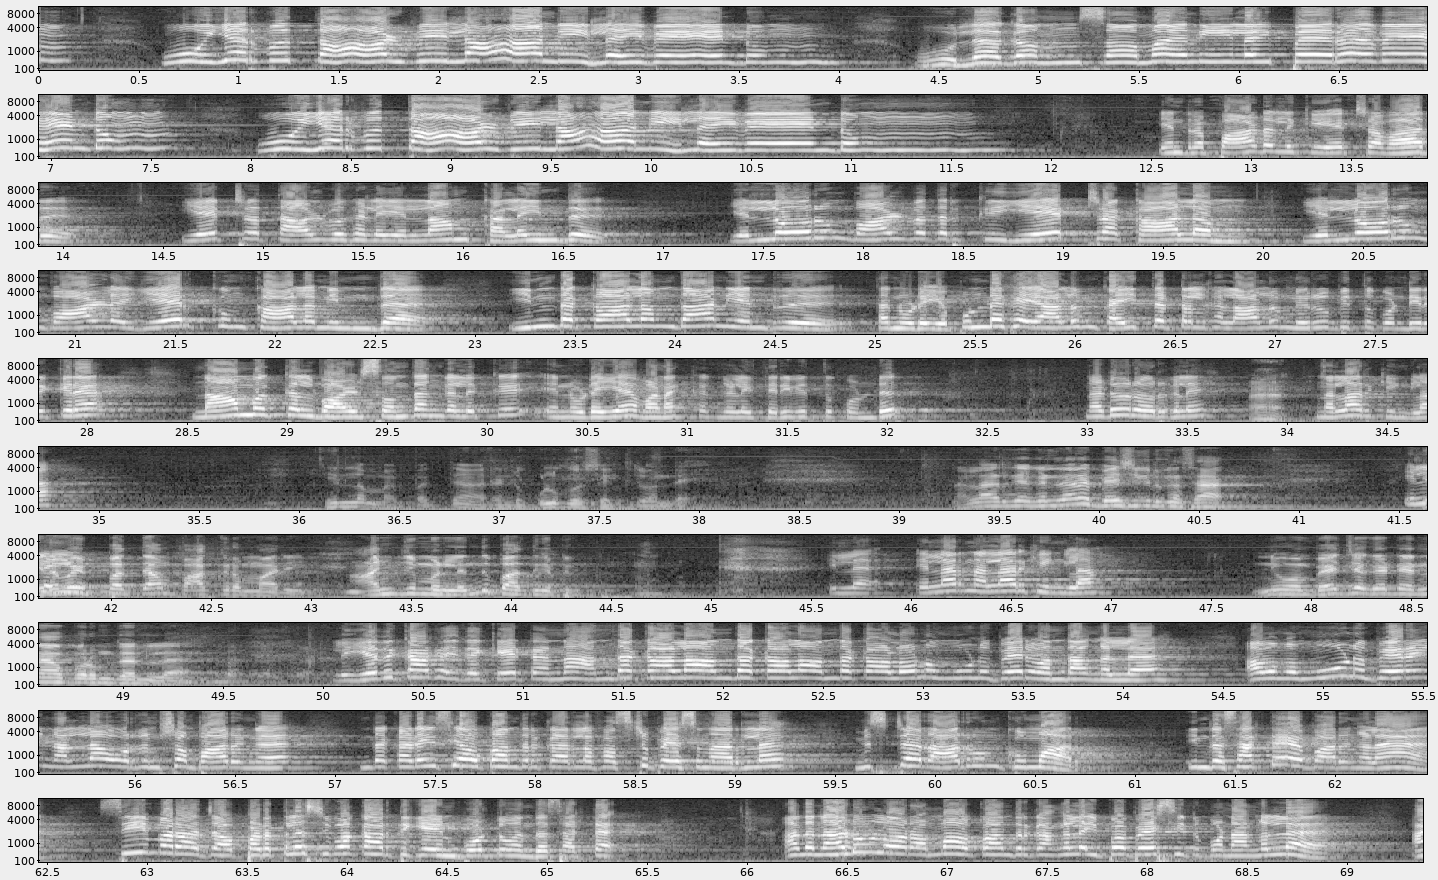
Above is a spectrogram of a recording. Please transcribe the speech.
உயர்வு தாழ்விலா நிலை வேண்டும். உலகம் சமநிலை பெற வேண்டும். உயர்வு தாழ்விலா நிலை வேண்டும். என்ற பாடலுக்கு ஏற்றவாறு ஏற்ற தாழ்வுகளை எல்லாம் கலைந்து எல்லோரும் வாழ்வதற்கு ஏற்ற காலம் எல்லோரும் வாழ ஏற்கும் காலம் இந்த இந்த காலம்தான் என்று தன்னுடைய புண்டகையாலும் கைத்தட்டல்களாலும் நிரூபித்துக் கொண்டிருக்கிற நாமக்கல் வாழ் சொந்தங்களுக்கு என்னுடைய வணக்கங்களை தெரிவித்துக் கொண்டு நடுவர் அவர்களே. நல்லா இருக்கீங்களா? இல்லைம்மா இப்போ ரெண்டு குளுக்கோஸ் எடுத்துட்டு வந்தேன். நல்லா இருக்கேன்னு தானே பேசிக்கிட்டு இருக்கேன் சார். இல்லை இப்போ தான் பார்க்குற மாதிரி. அஞ்சு மணிலேருந்து பார்த்துக்கிட்டு இருக்கேன். இல்ல எல்லாரும் நல்லா இருக்கீங்களா? நீ உன் பேச்சை கேட்டு என்ன போகிறோம் தெரில இல்லை எதுக்காக இதை கேட்டேன்னா அந்த காலம் அந்த காலம் அந்த காலம்னு மூணு பேர் வந்தாங்கல்ல. அவங்க மூணு பேரையும் நல்லா ஒரு நிமிஷம் பாருங்க. இந்த கடைசியா உட்காந்துருக்காருல ஃபர்ஸ்ட் பேசினார்ல மிஸ்டர் அருண் குமார். இந்த சட்டையை பாருங்களேன். சீமராஜா படத்துல சிவகார்த்திகேயன் போட்டு வந்த சட்டை. அந்த நடுவுல ஒரு அம்மா உட்காந்துருக்காங்கல்ல இப்ப பேசிட்டு போனாங்கல்ல.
